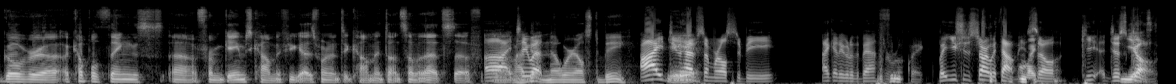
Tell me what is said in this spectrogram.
go over a, a couple things uh, from Gamescom if you guys wanted to comment on some of that stuff. Uh, I Um, tell you I've got what. nowhere else to be. I do Yeah. have somewhere else to be. I gotta go to the bathroom real quick. But you should start without me. So ke- just Yes. go.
